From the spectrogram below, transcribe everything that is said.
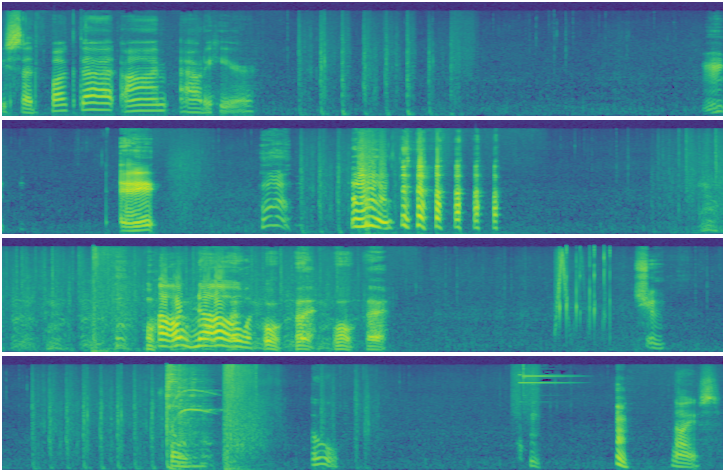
You said, fuck that, I'm out of here. Eh. Oh no! Oh, oh, eh. Ooh. Nice.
